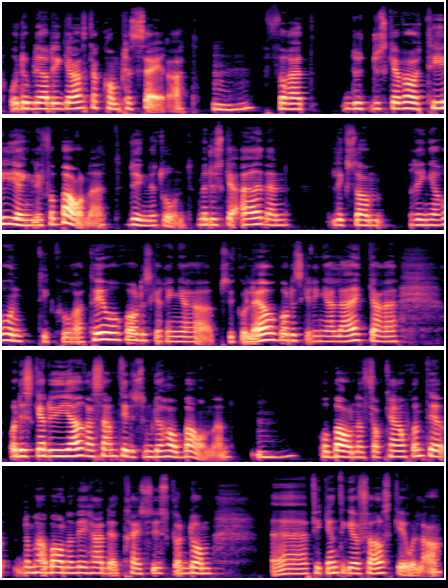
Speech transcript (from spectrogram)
Och då blir det ganska komplicerat. Mm. För att du, du ska vara tillgänglig för barnet dygnet runt. Men du ska även liksom ringa runt till kuratorer, du ska ringa psykologer, du ska ringa läkare. Och det ska du göra samtidigt som du har barnen. Mm. Och barnen får kanske inte, de här barnen vi hade, tre syskon, de eh, fick inte gå i förskola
